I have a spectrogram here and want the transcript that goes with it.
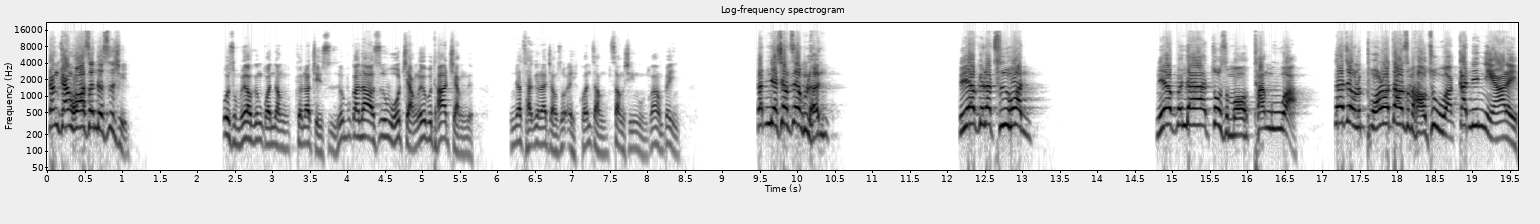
刚刚发生的事情，为什么要跟馆长跟他解释？又不关他的事，我讲了又不他讲的，人家才跟他讲说：“哎，馆长上新闻，馆长被你。”干人家像这种人，你要跟他吃饭，你要跟他做什么贪污啊？那这种人博到到什么好处啊？干你娘嘞，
